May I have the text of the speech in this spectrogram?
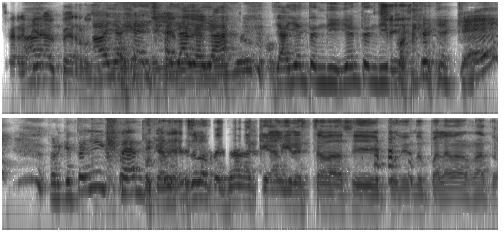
Se refiere Ah. al perro. Ay, ay, ay, que ya, ya, ya, con- Ya, ya entendí, ya entendí. Sí. ¿Por qué? Porque Toño Inclán. Porque Andrés solo pensaba que alguien estaba así poniendo palabras rato.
